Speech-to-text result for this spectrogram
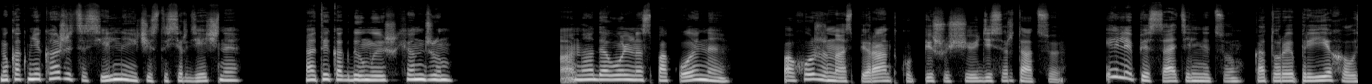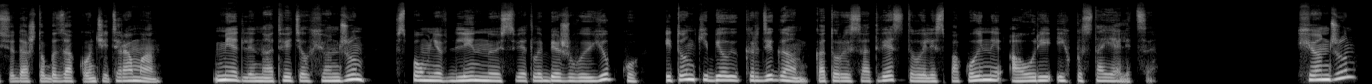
но, как мне кажется, сильная и чистосердечная. А ты как думаешь, Хёнджун? Она довольно спокойная, похожа на аспирантку, пишущую диссертацию, или писательницу, которая приехала сюда, чтобы закончить роман. Медленно ответил Хёнджун, вспомнив длинную светло-бежевую юбку и тонкий белый кардиган, которые соответствовали спокойной ауре их постоялицы. Хёнджун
